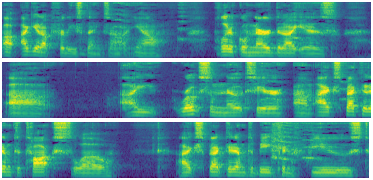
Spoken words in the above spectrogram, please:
uh, I get up for these things. Uh, you know, political nerd that I is. Uh, I wrote some notes here. Um, I expected him to talk slow. I expected him to be confused.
